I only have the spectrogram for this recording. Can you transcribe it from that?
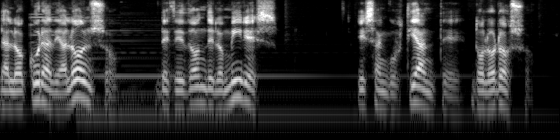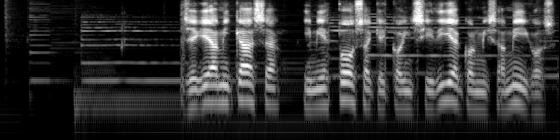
la locura de Alonso, desde donde lo mires, es angustiante, doloroso. Llegué a mi casa y mi esposa, que coincidía con mis amigos,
